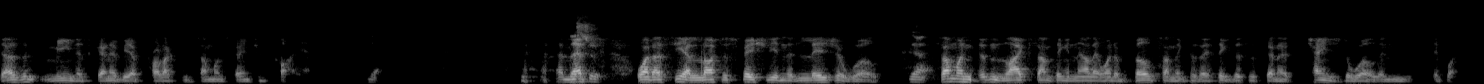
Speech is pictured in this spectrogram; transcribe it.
doesn't mean it's going to be a product and someone's going to buy it. Yeah. and That's that's what I see a lot, especially in the leisure world. Yeah. Someone didn't like something and now they want to build something because they think this is going to change the world and it won't.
